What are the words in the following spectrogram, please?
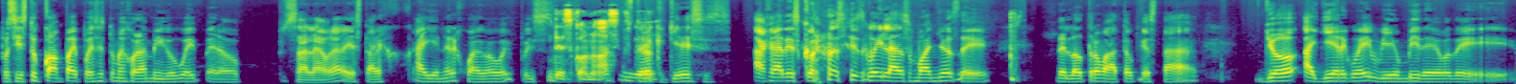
pues sí es tu compa y puede ser tu mejor amigo, güey, pero pues a la hora de estar ahí en el juego, güey, pues... Desconoces, pues, güey. lo que quieres es... Ajá, desconoces, güey, las moños de del otro vato que está. Yo ayer, güey, vi un video de.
